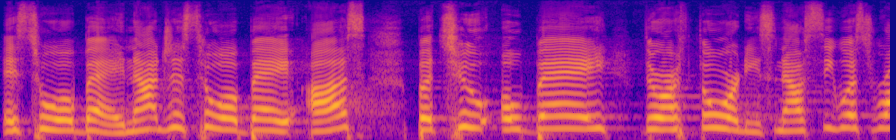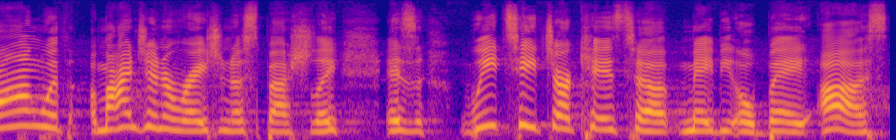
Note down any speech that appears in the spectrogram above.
is to obey, not just to obey us, but to obey their authorities. Now, see what's wrong with my generation, especially, is we teach our kids to maybe obey us,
